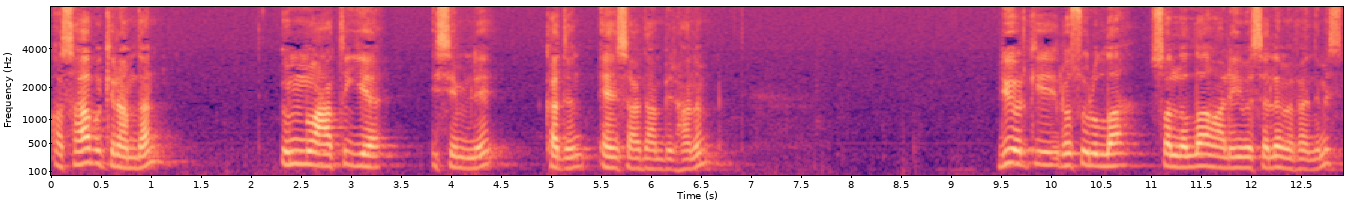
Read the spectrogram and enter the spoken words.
Ashab-ı kiramdan Ümmü Atiye isimli kadın, Ensardan bir hanım diyor ki Resulullah sallallahu aleyhi ve sellem Efendimiz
